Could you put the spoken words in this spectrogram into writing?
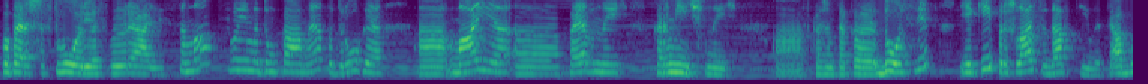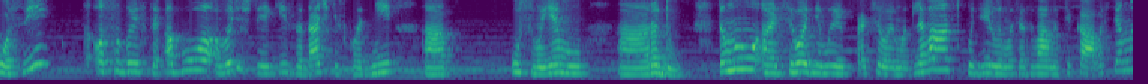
по-перше, створює свою реальність сама своїми думками, а по-друге, має певний кармічний, скажімо так, е, досвід, який прийшла сюди втілити, або свій особистий, або вирішити якісь задачки складні у своєму роду. Тому сьогодні ми працюємо для вас, поділимося з вами цікавостями.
